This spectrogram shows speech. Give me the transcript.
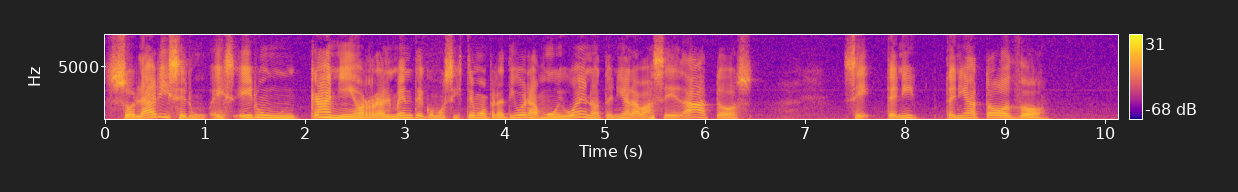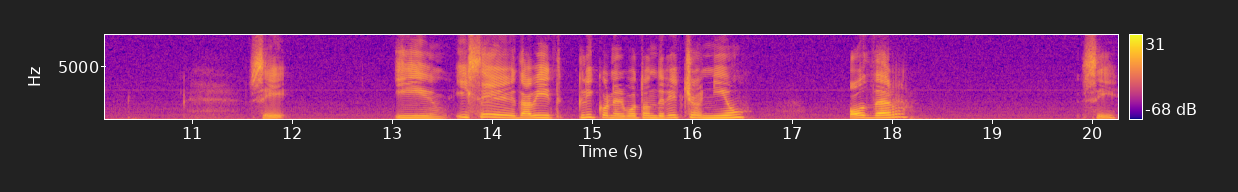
Solaris era un, era un caño realmente como sistema operativo, era muy bueno, tenía la base de datos. Sí, tenía, tenía todo. Sí. Y hice, David, clic con el botón derecho, New, Other, ¿sí?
